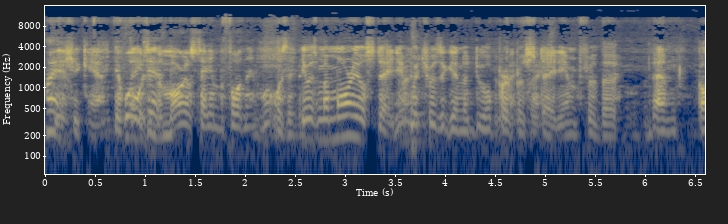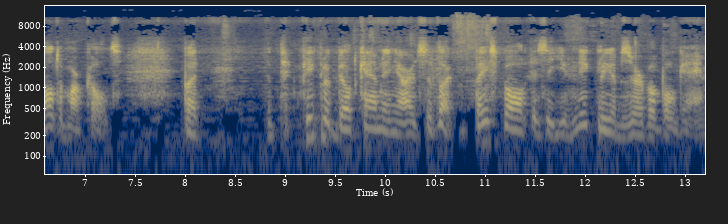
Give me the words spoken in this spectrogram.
Oh, yes, you can. Yeah, what They was it? Memorial Stadium before then? What was it? It was Memorial Stadium, Right. which was again a dual-purpose Right, right. stadium for the then Baltimore Colts. But the p- people who built Camden Yards said, "Look, baseball is a uniquely observable game.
